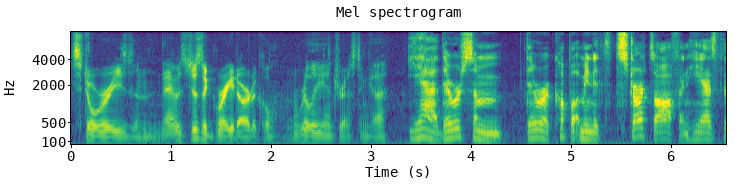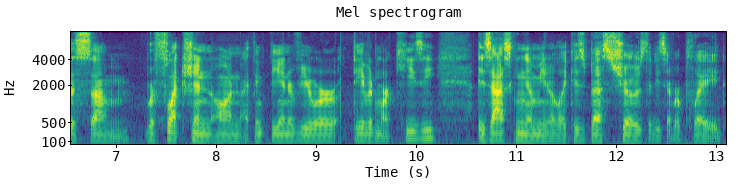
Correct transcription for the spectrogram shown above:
stories and that was just a great article a really interesting guy Yeah, there were some. There were a couple. I mean, it starts off, and he has this um, reflection on. I think the interviewer David Marchese is asking him, you know, like his best shows that he's ever played,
